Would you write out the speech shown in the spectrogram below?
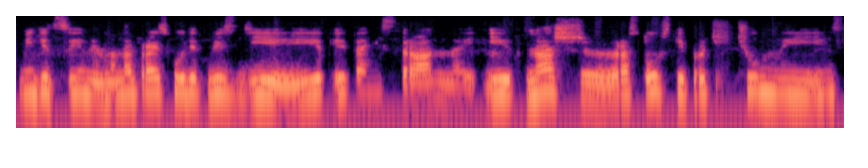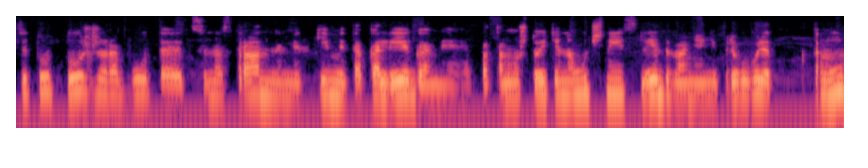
медицины, она происходит везде, и это не странно. И наш Ростовский противочумный институт тоже работает с иностранными какими-то коллегами, потому что эти научные исследования, они приводят к тому,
